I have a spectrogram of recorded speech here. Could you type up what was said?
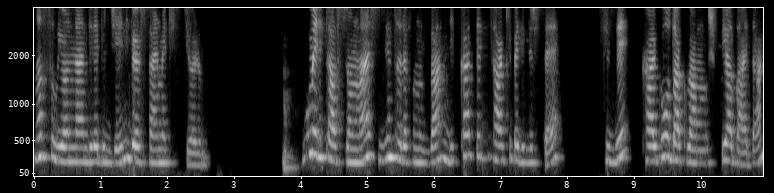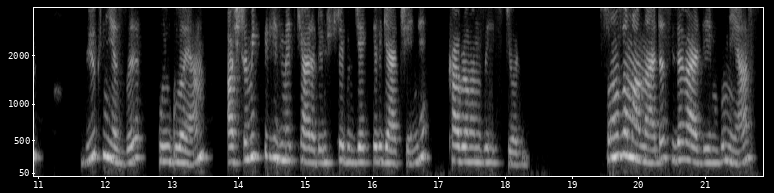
nasıl yönlendirebileceğini göstermek istiyorum. Bu meditasyonlar sizin tarafınızdan dikkatle takip edilirse sizi kalbe odaklanmış bir adaydan büyük niyazı uygulayan aşramik bir hizmetkara dönüştürebilecekleri gerçeğini kavramanızı istiyorum. Son zamanlarda size verdiğim bu niyaz,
